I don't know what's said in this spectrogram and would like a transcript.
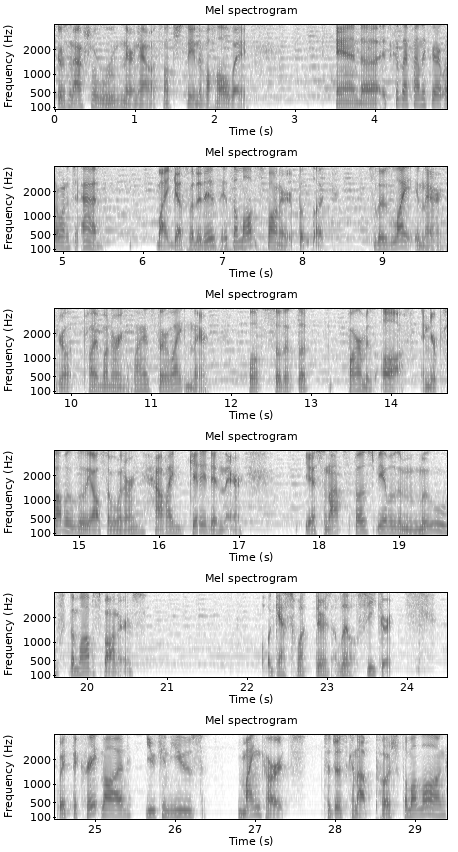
There's an actual room there now. It's not just the end of a hallway. And uh, it's because I finally figured out what I wanted to add. Might guess what it is? It's a mob spawner, but look. So there's light in there. You're probably wondering, why is there light in there? Well, it's so that the farm is off, and you're probably also wondering, how'd I get it in there? Yes, you're not supposed to be able to move the mob spawners. Well, guess what? There's a little secret. With the create mod, you can use minecarts to just kind of push them along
